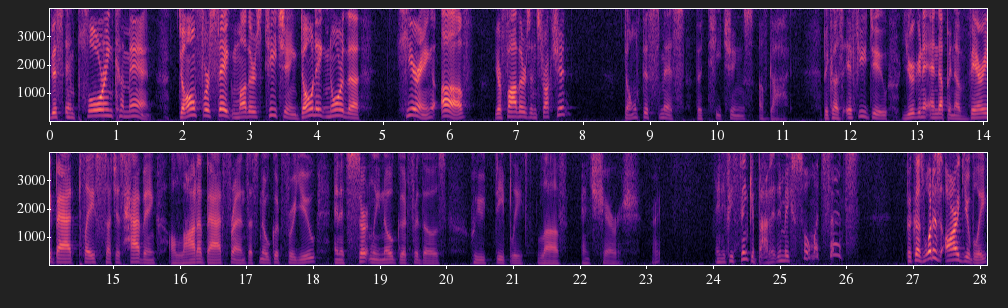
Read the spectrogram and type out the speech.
this imploring command, don't forsake mother's teaching, don't ignore the hearing of your father's instruction, don't dismiss the teachings of God. Because if you do, you're going to end up in a very bad place, such as having a lot of bad friends. That's no good for you, and it's certainly no good for those who you deeply love and cherish. Right? And if you think about it, it makes so much sense. Because what is arguably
